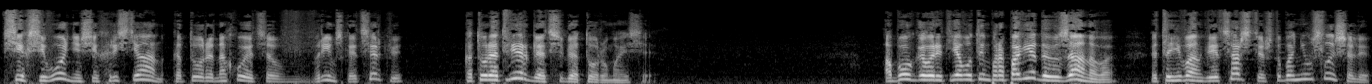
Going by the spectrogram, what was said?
всех сегодняшних христиан, которые находятся в римской церкви, которые отвергли от себя Тору Моисея. А Бог говорит, я вот им проповедую заново, это Евангелие Царствия, чтобы они услышали.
